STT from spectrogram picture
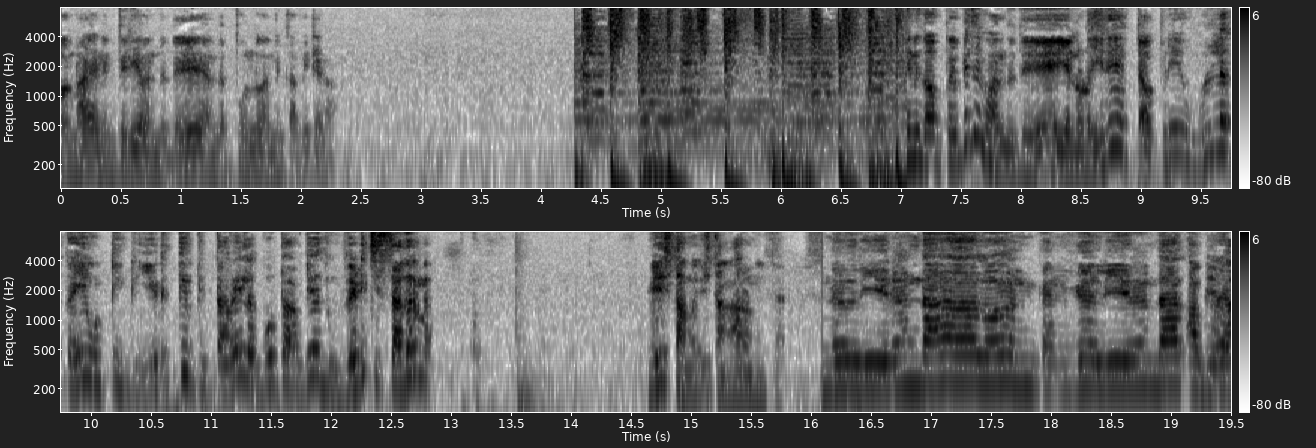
ஒரு நாள் எனக்கு தெரிய வந்தது அந்த பொண்ணு வந்து கமிட்டடா எனக்கு அப்ப எப்படி தெரியுமா வந்தது? என்னோட இதயத்தை அப்படியே உள்ள கை விட்டு எடுத்து இப்படி தரையில போட்டு அப்படியே அது வெடிச்சு சதர்ன மிதிச்சிட்டாங்க மிதிச்சிட்டாங்க ஆரம்பிச்சு கண்கள் இரண்டாலும் கண்கள் இரண்டால் அப்படியே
